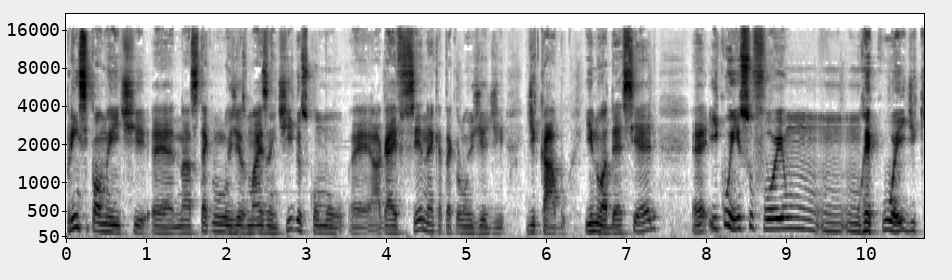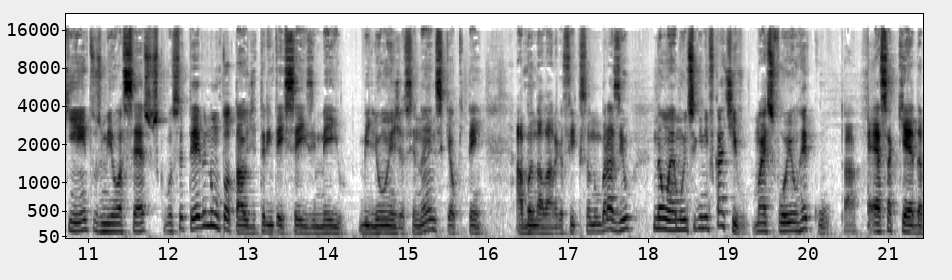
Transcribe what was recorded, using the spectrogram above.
principalmente é, nas tecnologias mais antigas, como HFC, né? que é a tecnologia de, de cabo, e no ADSL. É, e com isso foi um, um, um, recuo aí de 500 mil acessos que você teve, num total de 36,5 milhões de assinantes, que é o que tem a banda larga fixa no Brasil, não é muito significativo, mas foi um recuo. Tá? Essa queda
